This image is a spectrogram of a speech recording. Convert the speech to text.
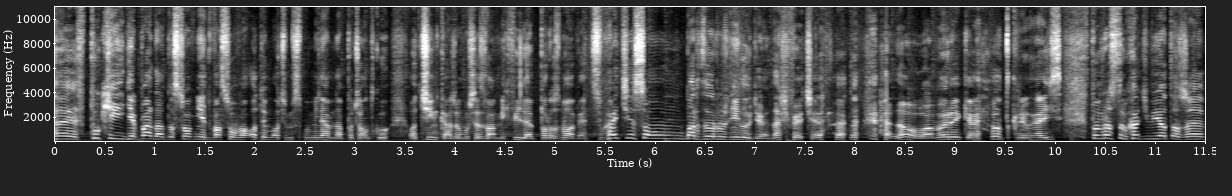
e, póki nie pada dosłownie dwa słowa o tym, o czym wspominałem na początku odcinka, że muszę z wami chwilę porozmawiać. Słuchajcie, są bardzo różni ludzie na świecie. Hello, Amerykę odkrył Ace. Po prostu chodzi mi o to, że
